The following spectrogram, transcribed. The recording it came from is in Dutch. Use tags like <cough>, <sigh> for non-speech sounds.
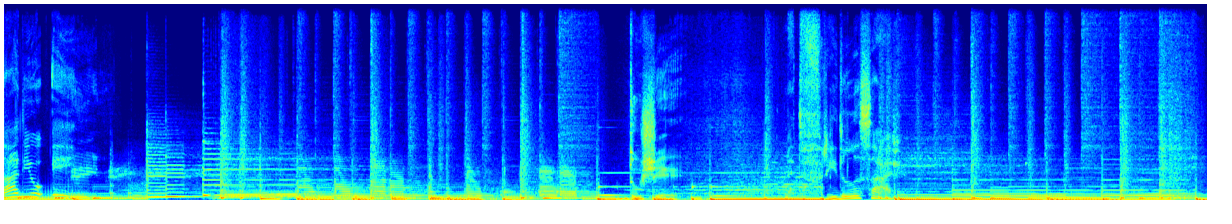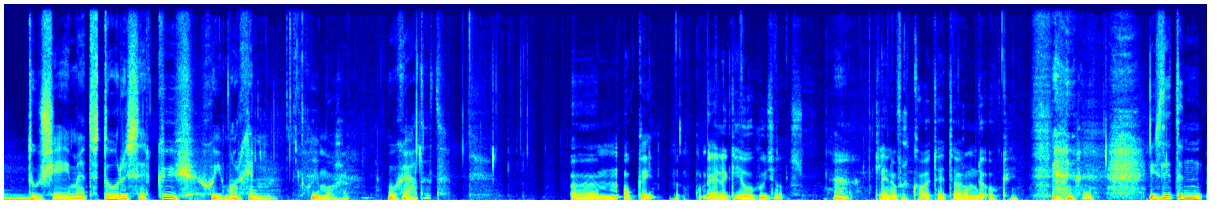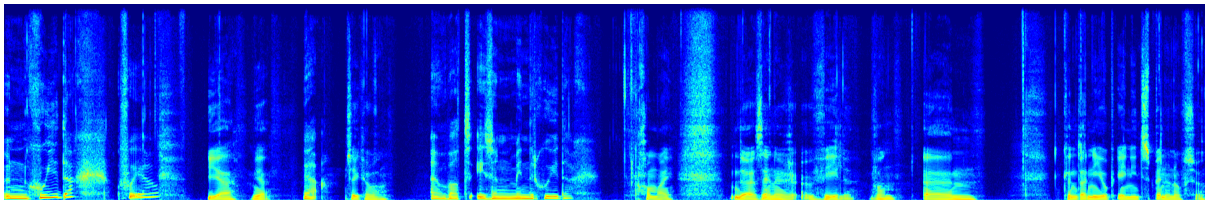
Radio 1. Douche. Met Friede Lesage. Touché met Tore Sercu. Goedemorgen. Goedemorgen. Hoe gaat het? Um, oké, eigenlijk heel goed zelfs. Ah. Kleine verkoudheid, daarom de oké. <laughs> Is dit een, een goede dag voor jou? Ja, ja, Ja. zeker wel. En wat is een minder goede dag? Goh, daar zijn er vele van. Ehm, je kunt dat niet op één iets spinnen of zo.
